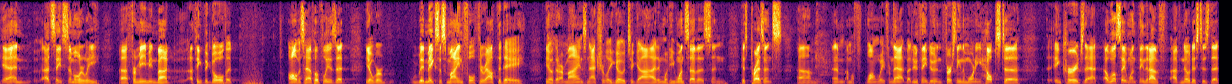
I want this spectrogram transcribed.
Yeah, and I'd say similarly uh, for me. I mean, my, I think the goal that all of us have, hopefully, is that you know we're it makes us mindful throughout the day. You know that our minds naturally go to God and what He wants of us and His presence. Um, and I'm a long way from that, but I do think doing it the first thing in the morning helps to encourage that. I will say one thing that I've I've noticed is that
